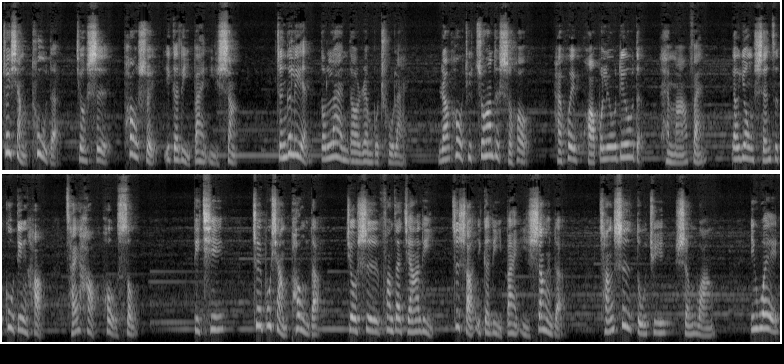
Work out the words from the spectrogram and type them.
最想吐的就是泡水一个礼拜以上，整个脸都烂到认不出来，然后去抓的时候还会滑不溜溜的，很麻烦，要用绳子固定好才好后送。第七，最不想碰的就是放在家里。至少一个礼拜以上的，尝试独居身亡，因为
